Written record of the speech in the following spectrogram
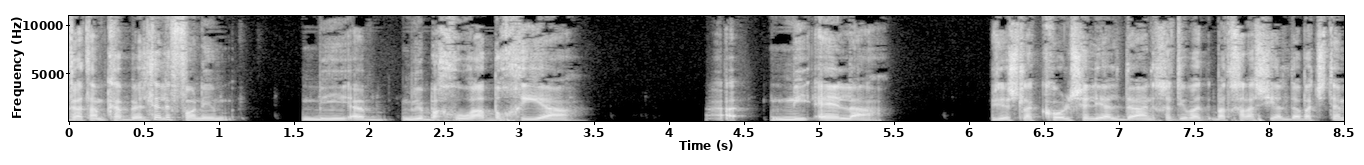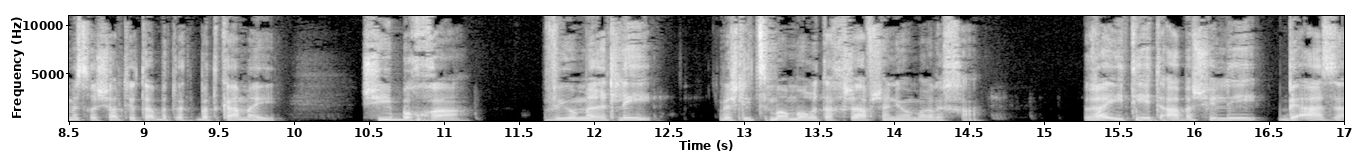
ואתה מקבל טלפונים מבחורה בוכייה, מאלה, יש לה קול של ילדה, אני חשבתי בהתחלה שהיא ילדה בת 12, שאלתי אותה בת, בת כמה היא, שהיא בוכה, והיא אומרת לי, ויש לי צמרמורת עכשיו שאני אומר לך, ראיתי את אבא שלי בעזה.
